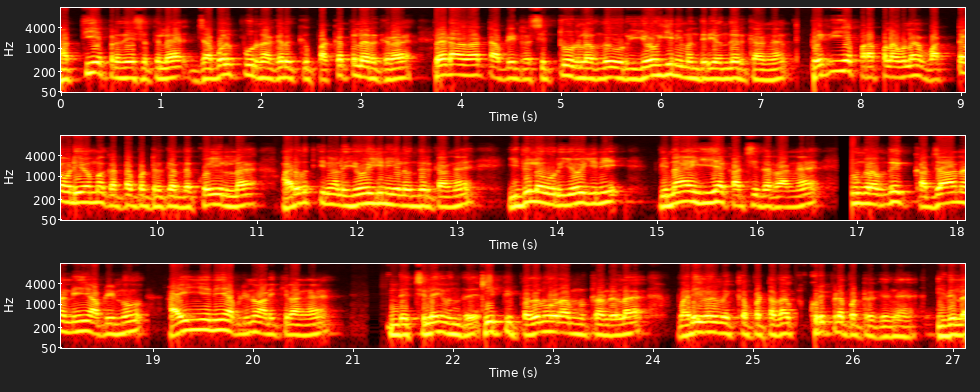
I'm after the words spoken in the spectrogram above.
மத்திய பிரதேசத்துல ஜபல்பூர் நகருக்கு பக்கத்துல இருக்கிற பேடாகாட் அப்படின்ற சிற்றூர்ல வந்து ஒரு யோகினி மந்திரி வந்து இருக்காங்க. பெரிய பரப்பளவுல வட்ட வடிவமா கட்டப்பட்டிருக்க அந்த கோயில்ல அறுபத்தி நாலு யோகினிகள் வந்து இருக்காங்க. இதுல ஒரு யோகினி விநாயகியா காட்சி தர்றாங்க. இவங்களை வந்து கஜானனி அப்படின்னும் ஐங்கினி அப்படின்னும் அழைக்கிறாங்க. இந்த சிலை வந்து கிபி பதினோராம் நூற்றாண்டுல வடிவமைக்கப்பட்டதா குறிப்பிடப்பட்டிருக்குங்க. இதுல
